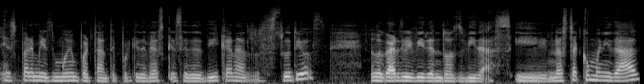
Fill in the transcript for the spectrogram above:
es para mí es muy importante porque de vez que se dedican a los estudios en lugar de vivir en dos vidas. Y nuestra comunidad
